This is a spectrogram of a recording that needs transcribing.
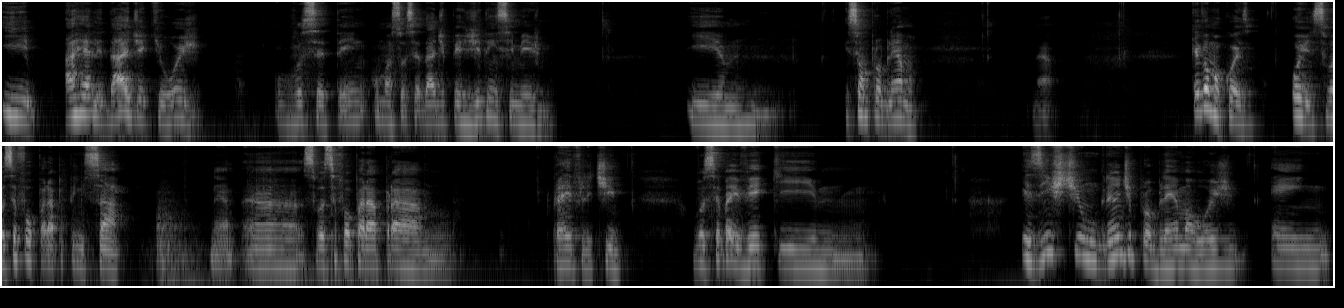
E a realidade é que hoje você tem uma sociedade perdida em si mesmo. E hum, isso é um problema. Né? Quer ver uma coisa? Hoje, se você for parar para pensar, né, uh, se você for parar para refletir, você vai ver que hum, existe um grande problema hoje em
